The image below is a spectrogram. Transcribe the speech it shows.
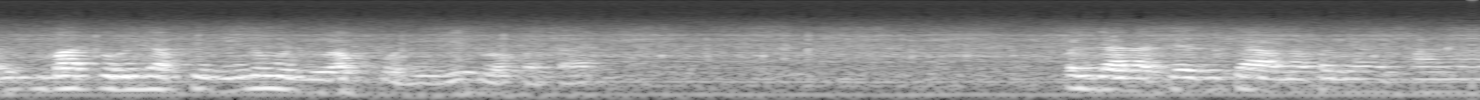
Tapi mat ko bina aku bina mesti aku ni itu apa tak? Penjara saya suka, apa penjara sana.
